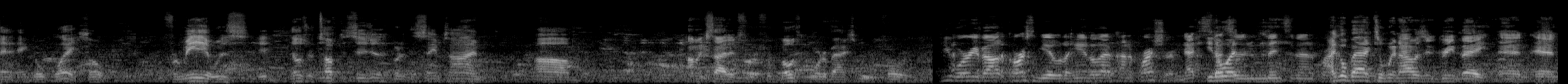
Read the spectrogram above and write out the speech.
and, and go play. So for me, it was it, those are tough decisions, but at the same time, um, I'm excited for, for both quarterbacks moving forward. Do you worry about Carson being able to handle that kind of pressure? I that's, You know that's what? an immense amount of pressure. I go back to when I was in Green Bay, and, and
